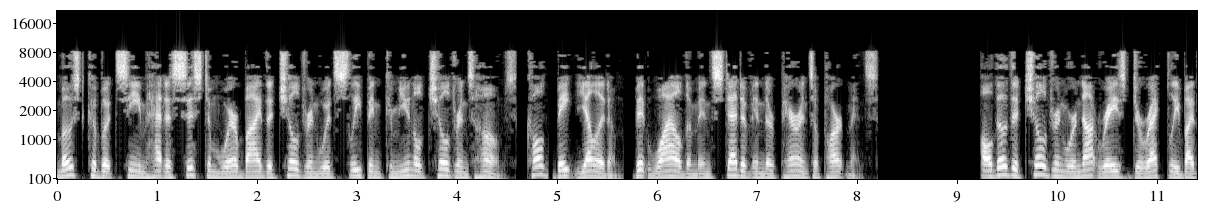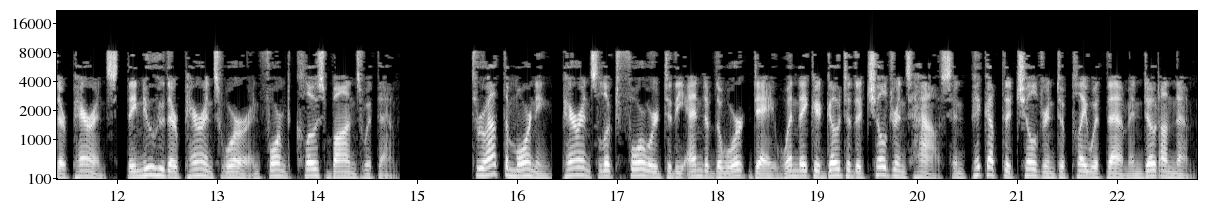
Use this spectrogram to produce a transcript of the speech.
most kibbutzim had a system whereby the children would sleep in communal children's homes, called Beit Yeladim, Bit Wildem instead of in their parents' apartments. Although the children were not raised directly by their parents, they knew who their parents were and formed close bonds with them. Throughout the morning, parents looked forward to the end of the work day when they could go to the children's house and pick up the children to play with them and dote on them.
